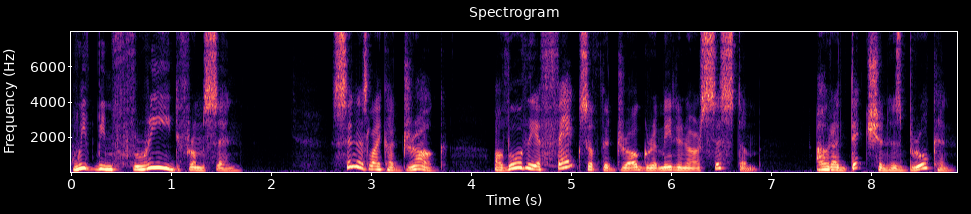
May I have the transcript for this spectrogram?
We've been freed from sin. Sin is like a drug. Although the effects of the drug remain in our system, our addiction is broken.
